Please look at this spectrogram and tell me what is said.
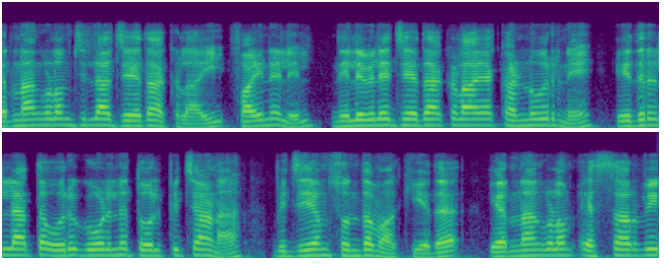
എറണാകുളം ജില്ലാ ജേതാക്കളായി. ഫൈനലിൽ നിലവിലെ ജേതാക്കളായ കണ്ണൂരിനെ എതിരില്ലാത്ത ഒരു ഗോളിന് തോൽപ്പിച്ചാണ് വിജയം സ്വന്തമാക്കിയത്. Ernakulam S R V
